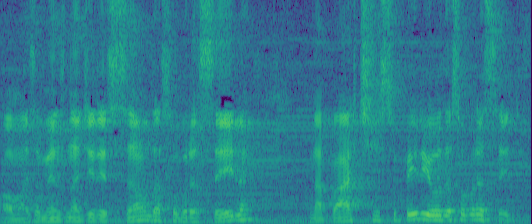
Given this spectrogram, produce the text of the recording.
Ó, mais ou menos na direção da sobrancelha, na parte superior da sobrancelha.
